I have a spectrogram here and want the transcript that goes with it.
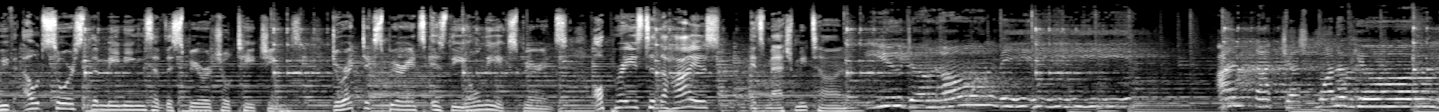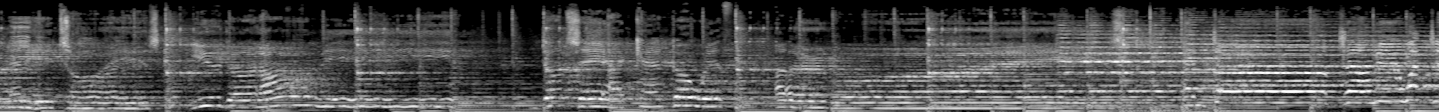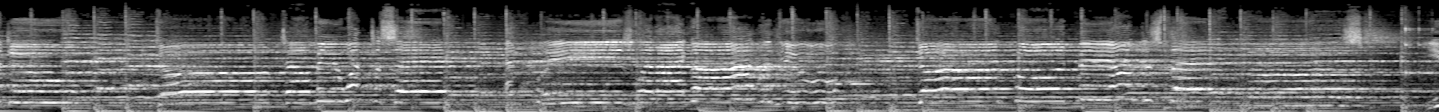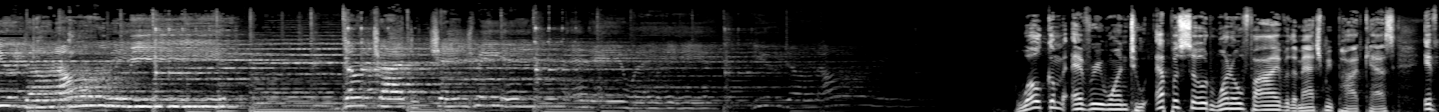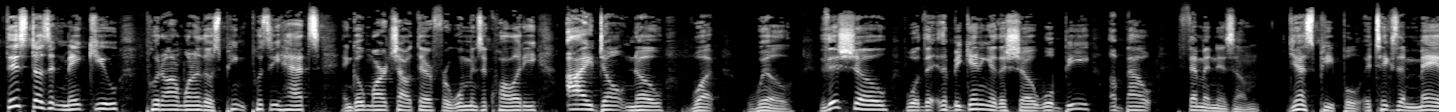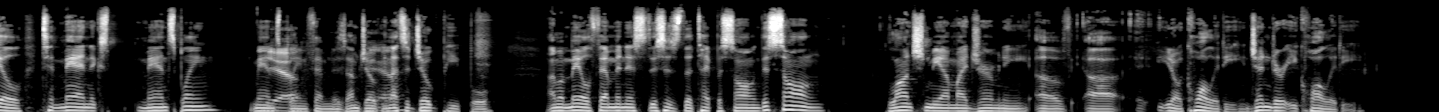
We've outsourced the meanings of the spiritual teachings. Direct experience is the only experience. All praise to the highest. It's match me time. You don't own me. I'm not just one of your many toys. You don't own me. Don't say I can't go with other boys. Welcome everyone to episode 105 of the Match Me podcast. If this doesn't make you put on one of those pink pussy hats and go march out there for women's equality, I don't know what will. This show, well, the, the beginning of the show will be about feminism. Yes, people, it takes a male to man ex- mansplain, mansplain Yeah. feminism. I'm joking. Yeah. That's a joke, people. I'm a male feminist. This is the type of song. This song launched me on my journey of uh you know equality gender equality.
